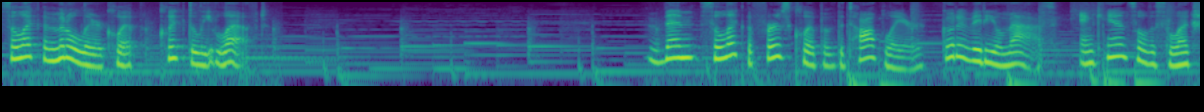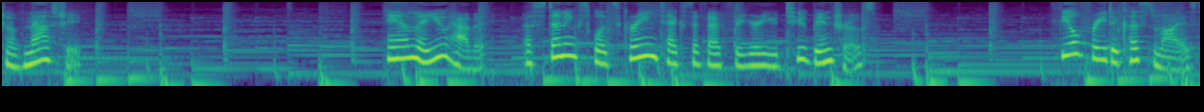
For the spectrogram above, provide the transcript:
Select the middle layer clip, click delete left. Then select the first clip of the top layer, go to Video Mask, and cancel the selection of mask shape. And there you have it, a stunning split screen text effect for your YouTube intros. Feel free to customize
